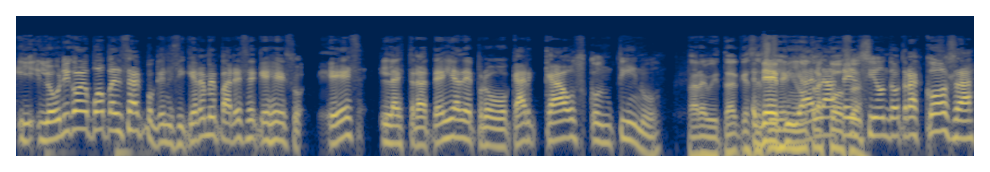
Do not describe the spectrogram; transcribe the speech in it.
y lo único que puedo pensar, porque ni siquiera me parece que es eso, es la estrategia de provocar caos continuo, Para evitar que se fijen en desviar otras la cosas. atención de otras cosas,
